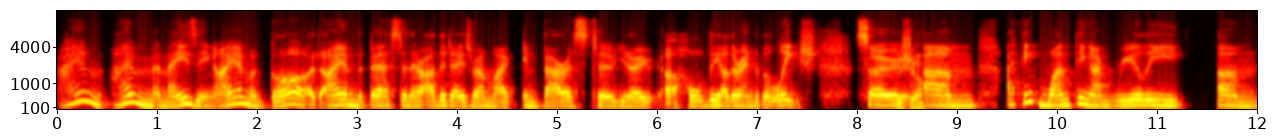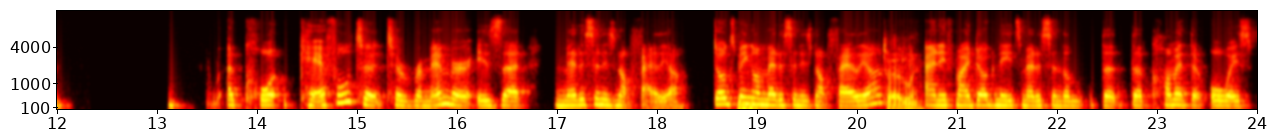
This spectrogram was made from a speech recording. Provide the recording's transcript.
I am, I am amazing. I am a God. I am the best. And there are other days where I'm like embarrassed to, you know, uh, hold the other end of the leash. So sure. um, I think one thing I'm really, um, a careful to to remember is that medicine is not failure. Dogs being mm. on medicine is not failure. Totally. And if my dog needs medicine, the, the the comment that always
